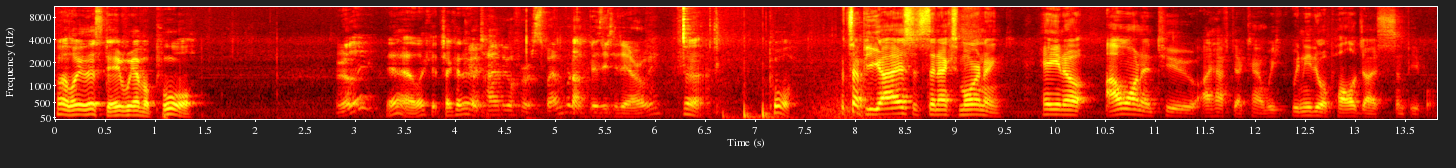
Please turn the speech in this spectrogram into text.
Oh, look at this, Dave. We have a pool. Really? Yeah, look at check it We have out. time to go for a swim? We're not busy today, are we? Yeah. Pool. What's up, you guys? It's the next morning. Hey, you know, I wanted to. I have to kind of. We we need to apologize to some people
